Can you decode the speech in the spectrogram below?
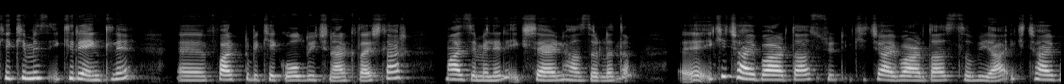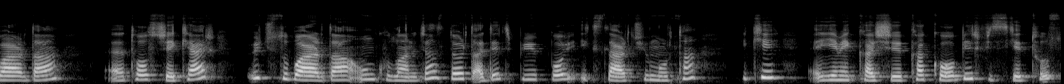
Kekimiz iki renkli e, farklı bir kek olduğu için arkadaşlar malzemeleri ikişerli hazırladım. 2 e, çay bardağı süt, 2 çay bardağı sıvı yağ, 2 çay bardağı e, toz şeker, 3 su bardağı un kullanacağız. 4 adet büyük boy x large yumurta, 2 yemek kaşığı kakao, 1 fiske tuz,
